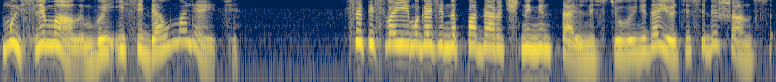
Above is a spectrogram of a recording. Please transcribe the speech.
«Мысли малым, вы и себя умоляете. С этой своей магазинно-подарочной ментальностью вы не даете себе шанса.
